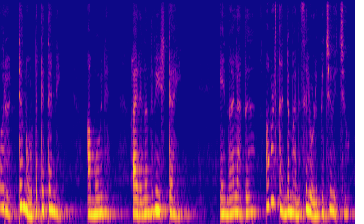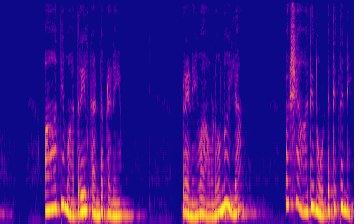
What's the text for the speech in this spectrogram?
ഒരൊറ്റ നോട്ടത്തിൽ തന്നെ അമ്മുവിന് ഹരിനന്ദിനെ ഇഷ്ടമായി എന്നാൽ അത് അവൾ തന്റെ മനസ്സിൽ ഒളിപ്പിച്ചു വെച്ചു. ആദ്യ മാത്രയിൽ കണ്ട പ്രണയം. പ്രണയം പ്രണയമാവണമെന്നുമില്ല പക്ഷെ ആദ്യ നോട്ടത്തിൽ തന്നെ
